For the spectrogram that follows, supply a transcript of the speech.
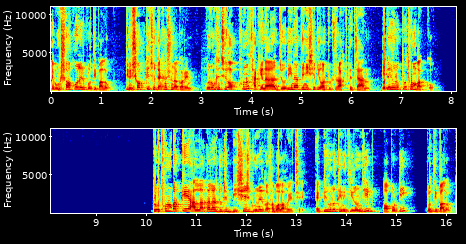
এবং সকলের প্রতিপালক। তিনি সব কিছু দেখাশোনা করেন। কোনো কিছুই অক্ষুণ্ণ থাকে না যদি না তিনি সেটি অটুট রাখতে চান। এটাই হলো প্রথম বাক্য। প্রথম বাক্যে আল্লাহ তালার দুটি বিশেষ গুণের কথা বলা হয়েছে। একটি হলো তিনি চিরঞ্জীব, অপরটি প্রতিপালক।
